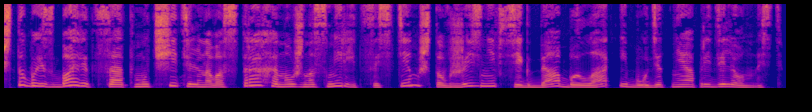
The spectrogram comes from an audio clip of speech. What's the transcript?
Чтобы избавиться от мучительного страха, нужно смириться с тем, что в жизни всегда была и будет неопределенность.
